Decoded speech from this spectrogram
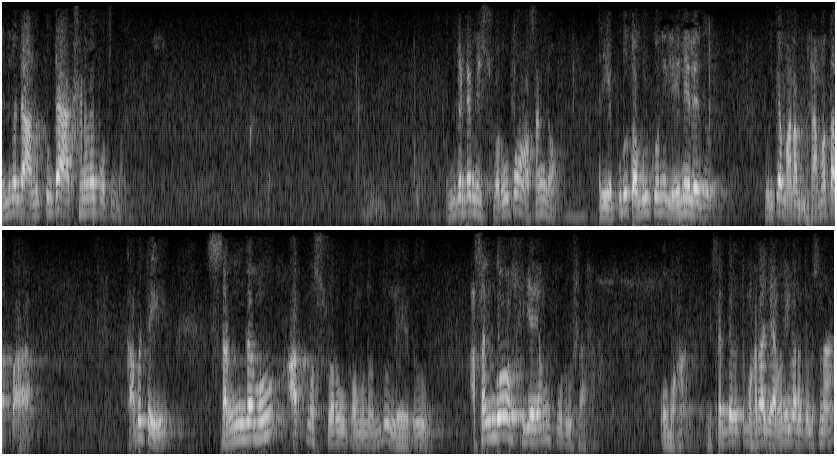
ఎందుకంటే అనుకుంటే ఆ క్షణమే పోతుంది అది. ఎందుకంటే మీ స్వరూపం అసంగం. అది ఎప్పుడూ తగులుకొని లేనే లేదు. ఊరికే మన భ్రమ తప్ప. కాబట్టి సంగము ఆత్మస్వరూపమునందు లేదు. అసంగో హ్యయం పురుష. ఓ మహా నిసర్గదత్త మహారాజు ఏమనివారో తెలిసిన?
